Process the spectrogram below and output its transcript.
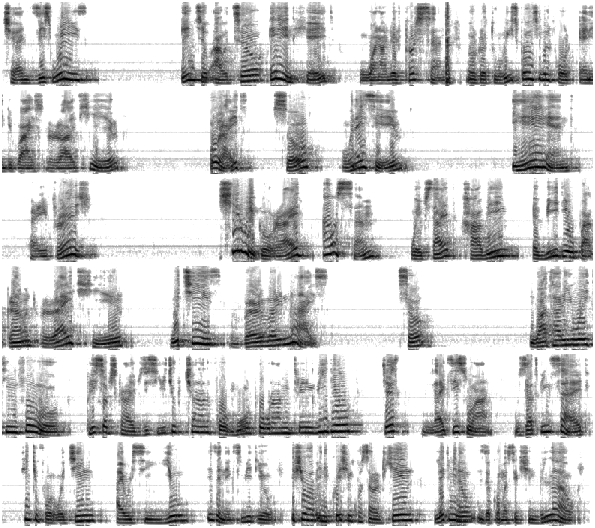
change this width into auto and height 100% in order to responsible for any device right here. Alright so when I save and refresh here we go right? Awesome. Website having a video background right here which is very very nice. So what are you waiting for? Please subscribe this youtube channel for more programming training video. Just like this one. With that being said thank you for watching. I will see you in the next video. If you have any question concerned here let me know in the comment section below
